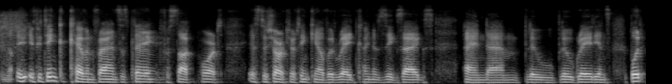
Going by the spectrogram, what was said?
You know, if you think Kevin Francis playing for Stockport, it's the shirt you're thinking of with red kind of zigzags and um, blue blue gradients. But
